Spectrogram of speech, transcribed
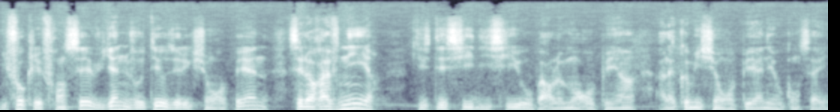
Il faut que les Français viennent voter aux élections européennes. C'est leur avenir qui se décide ici au Parlement européen, à la Commission européenne et au Conseil.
